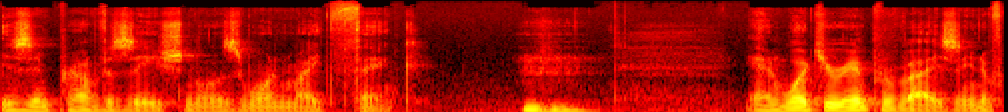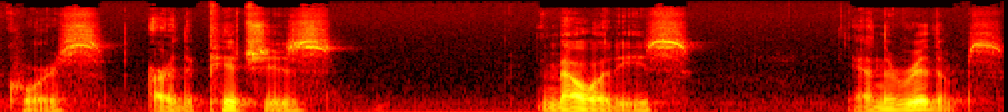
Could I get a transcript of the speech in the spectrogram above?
as improvisational as one might think. Mm-hmm. And what you're improvising, of course, are the pitches, melodies, and the rhythms.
